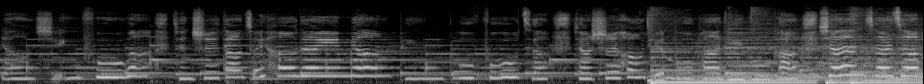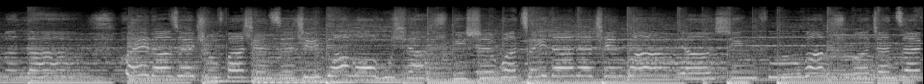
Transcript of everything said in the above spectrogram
要幸福啊！坚持到最后的一秒，并不复杂。小时候天不怕地不怕，现在怎么了？回到最初，发现自己多么无暇。你是我最大的牵挂，要幸福啊！我站在，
